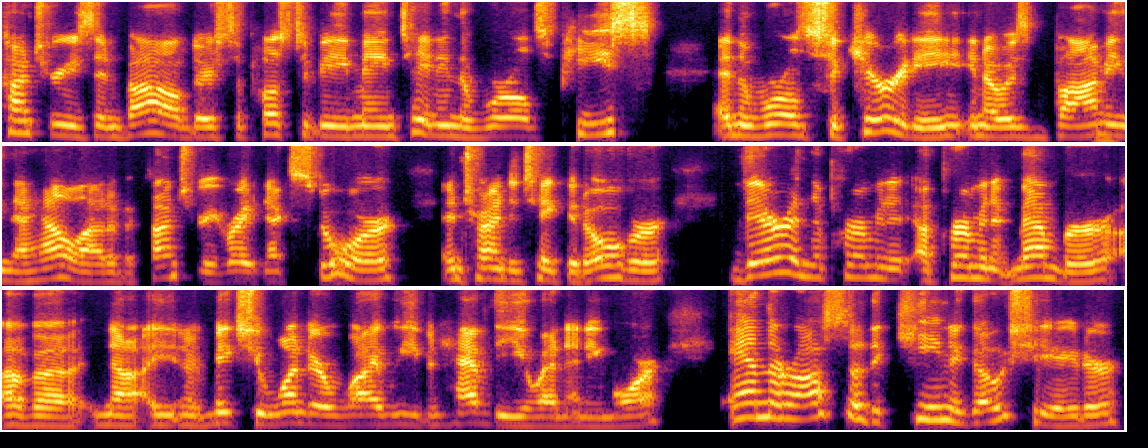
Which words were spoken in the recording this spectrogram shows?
countries involved are supposed to be maintaining the world's peace and the world's security, you know, is bombing the hell out of a country right next door and trying to take it over. They're in the permanent a permanent member of a you know, it makes you wonder why we even have the UN anymore. And they're also the key negotiator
